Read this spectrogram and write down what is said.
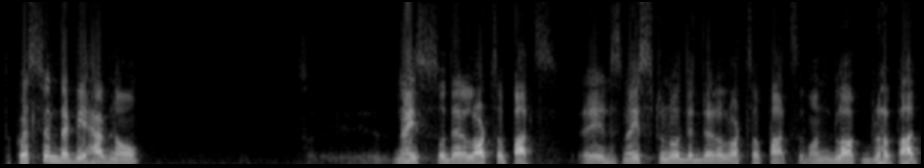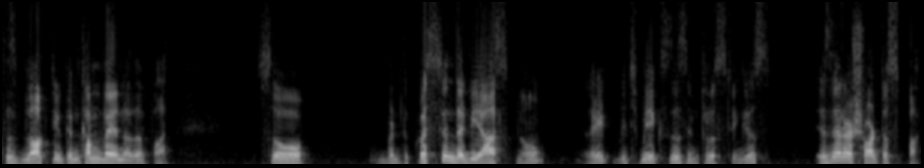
the question that we have now so nice. So there are lots of paths right? It is nice to know that there are lots of paths. So one block, block path is blocked you can come by another path. So but the question that we ask now right which makes this interesting is is there a shortest path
